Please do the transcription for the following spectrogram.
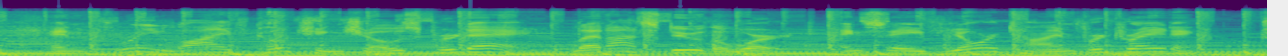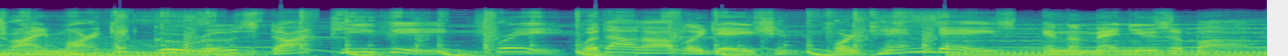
and three live coaching shows per day. Let us do the work and save your time for trading. Try marketgurus.tv free without obligation for 10 days in the menus above.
